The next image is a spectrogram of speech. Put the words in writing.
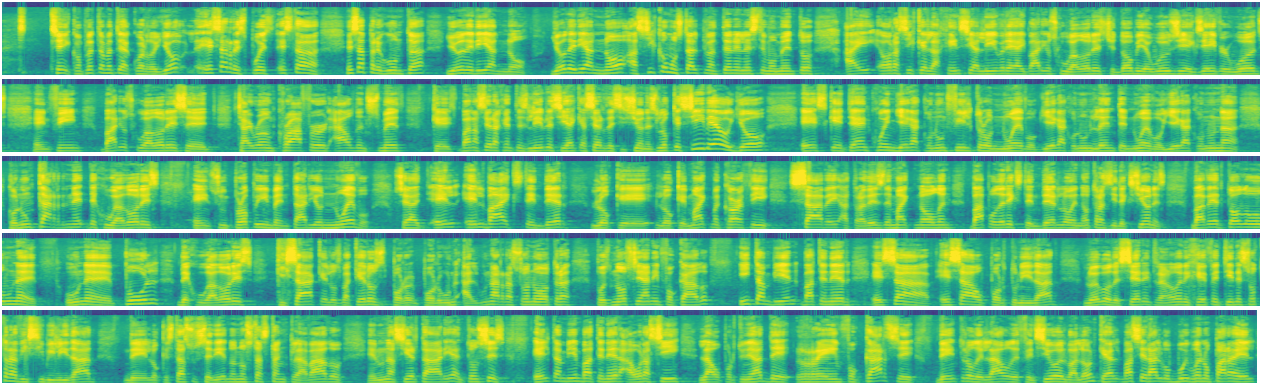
Sí, completamente de acuerdo. Yo, esa respuesta, esta, esa pregunta, yo diría no. Yo diría no, así como está el plantel en este momento, hay ahora sí que la agencia libre, hay varios jugadores, Chidobe Awuzie, Xavier Woods, en fin, varios jugadores, eh, Tyrone Crawford, Alden Smith, que van a ser agentes libres y hay que hacer decisiones. Lo que sí veo yo es que Dan Quinn llega con un filtro nuevo, llega con un lente nuevo, llega con, una, con un carnet de jugadores en su propio inventario nuevo. O sea, él, él va a extender lo que, lo que Mike McCarthy sabe a través de Mike Nolan, va a poder extenderlo en otras direcciones. Va a haber todo un, un pool de jugadores, quizá que los vaqueros por, por alguna razón u otra, pues no se han enfocado. Y también va a tener esa, esa oportunidad luego de ser entrenador en jefe, tienes otra visibilidad de lo que está sucediendo, no estás tan clavado en una cierta área, entonces él también va a tener ahora sí la oportunidad de reenfocarse dentro de la defensivo del balón, que va a ser algo muy bueno para él,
